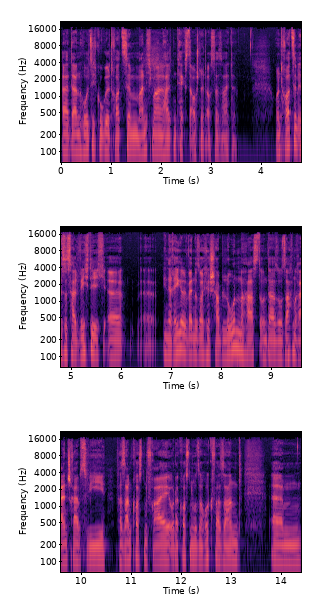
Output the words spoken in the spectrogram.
äh, dann holt sich Google trotzdem manchmal halt einen Textausschnitt aus der Seite. Und trotzdem ist es halt wichtig, äh, äh, in der Regel, wenn du solche Schablonen hast und da so Sachen reinschreibst wie versandkostenfrei oder kostenloser Rückversand, ähm,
